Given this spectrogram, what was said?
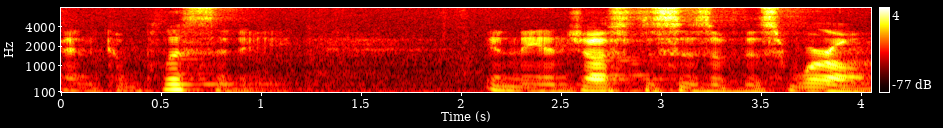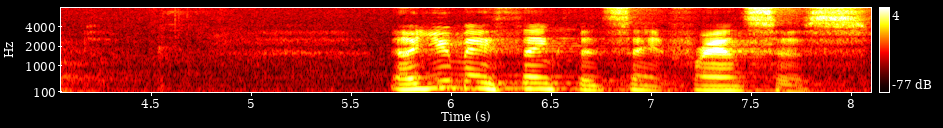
and complicity in the injustices of this world. Now, you may think that St. Francis,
